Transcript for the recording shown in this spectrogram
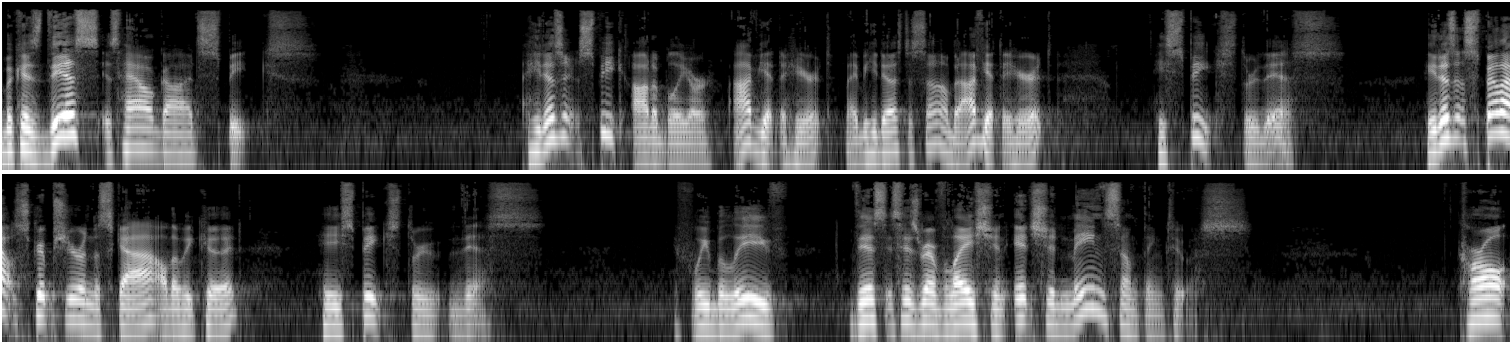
Because this is how God speaks. He doesn't speak audibly, or I've yet to hear it. Maybe He does to some, but I've yet to hear it. He speaks through this. He doesn't spell out Scripture in the sky, although He could. He speaks through this. If we believe this is his revelation, it should mean something to us. Carl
